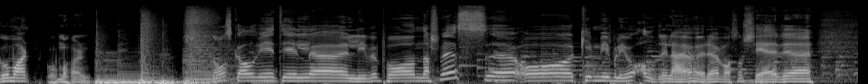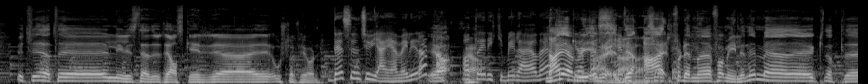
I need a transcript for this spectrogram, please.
God morgen. God morgen. Nå skal vi til eh, livet på Nærsnes. eh, og Kim, vi blir jo aldri lei av å høre hva som skjer uh, ute i dette lille stedet ute i Asker, uh, Oslofjorden. Det syns jo jeg er veldig rart, da. Ja. at dere ikke blir lei av det. Nei, jeg blir, det, er det er for denne familien din med knøtte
